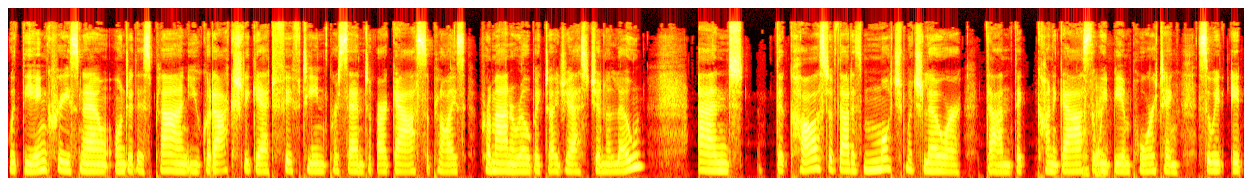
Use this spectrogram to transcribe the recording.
with the increase now under this plan, you could actually get 15% of our gas supplies from anaerobic digestion alone. And the cost of that is much, much lower than the kind of gas that we'd be importing. So it, it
